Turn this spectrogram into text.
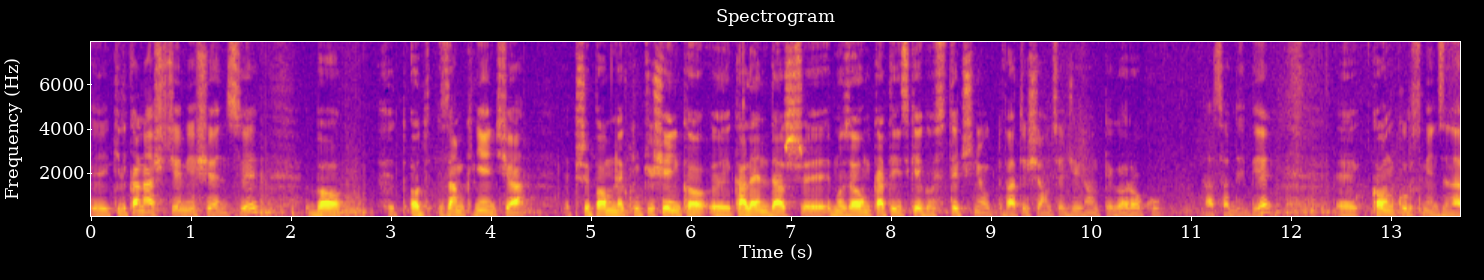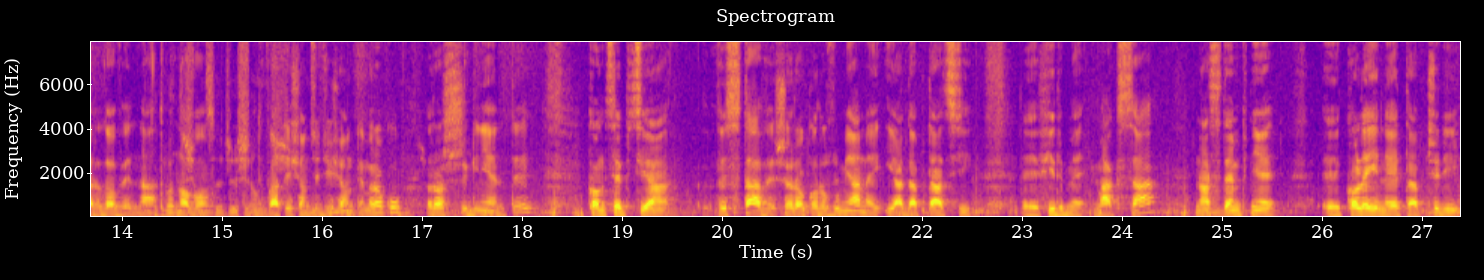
y, kilkanaście miesięcy, bo y, od zamknięcia, przypomnę króciusieńko, y, kalendarz y, Muzeum Katyńskiego w styczniu 2009 roku na Sadybie, y, konkurs międzynarodowy na nową 2010. w 2010 roku, rozstrzygnięty, koncepcja wystawy szeroko rozumianej i adaptacji firmy Maxa. Następnie kolejny etap, czyli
